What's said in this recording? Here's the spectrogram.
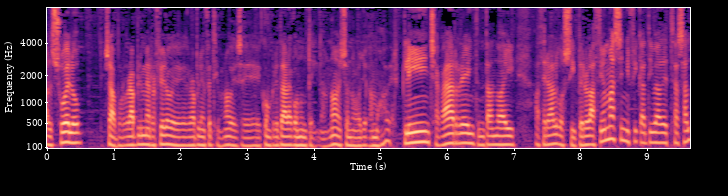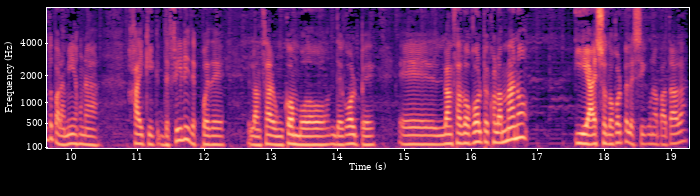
al suelo, o sea, por grappling me refiero que grappling efectivo, ¿no? Que se concretara con un takedown, ¿no? Eso no lo llegamos a ver. Clinch, agarre, intentando ahí hacer algo, sí. Pero la acción más significativa de este asalto para mí es una high kick de Philly después de lanzar un combo de golpe. eh, lanza dos golpes con las manos y a esos dos golpes le sigue una patada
